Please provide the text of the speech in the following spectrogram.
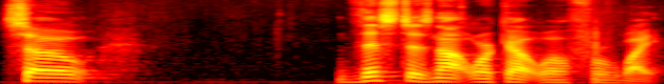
So this does not work out well for white.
